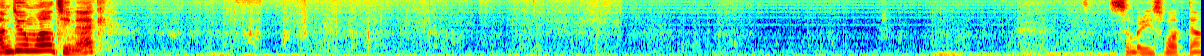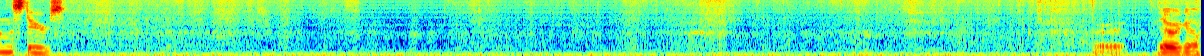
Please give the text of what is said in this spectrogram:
I'm doing well, T Mac. Somebody's walked down the stairs. Alright, there we go.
